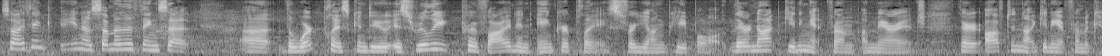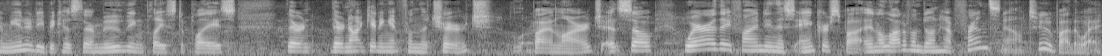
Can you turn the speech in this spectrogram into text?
So, I think, you know, some of the things that uh, the workplace can do is really provide an anchor place for young people. They're not getting it from a marriage. They're often not getting it from a community because they're moving place to place. They're they're not getting it from the church by and large. Uh, so where are they finding this anchor spot? And a lot of them don't have friends now, too, by the way.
